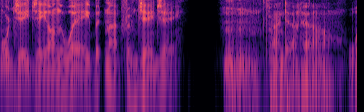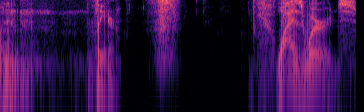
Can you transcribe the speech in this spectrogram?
More JJ on the way, but not from JJ. Hmm, find out how, when, later. Wise words.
